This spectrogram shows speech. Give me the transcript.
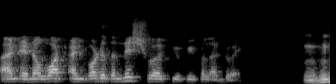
and you know what and what is the niche work you people are doing? Mm-hmm.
